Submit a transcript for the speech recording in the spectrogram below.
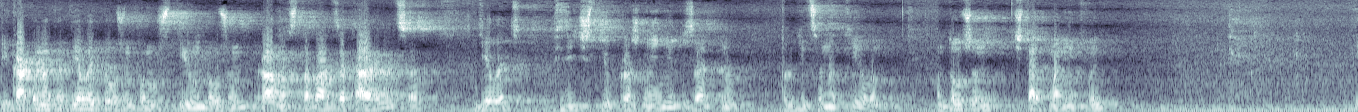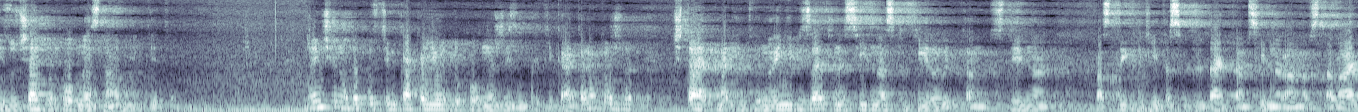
И как он это делать должен по-мужски. Он должен рано вставать, закаливаться, делать физические упражнения обязательно, трудиться над телом. Он должен читать молитвы, изучать духовное знание где-то. Женщина, допустим, как ее духовная жизнь протекает, она тоже читает молитвы, но и не обязательно сильно аскетировать, там, сильно посты какие-то соблюдать, там, сильно рано вставать.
